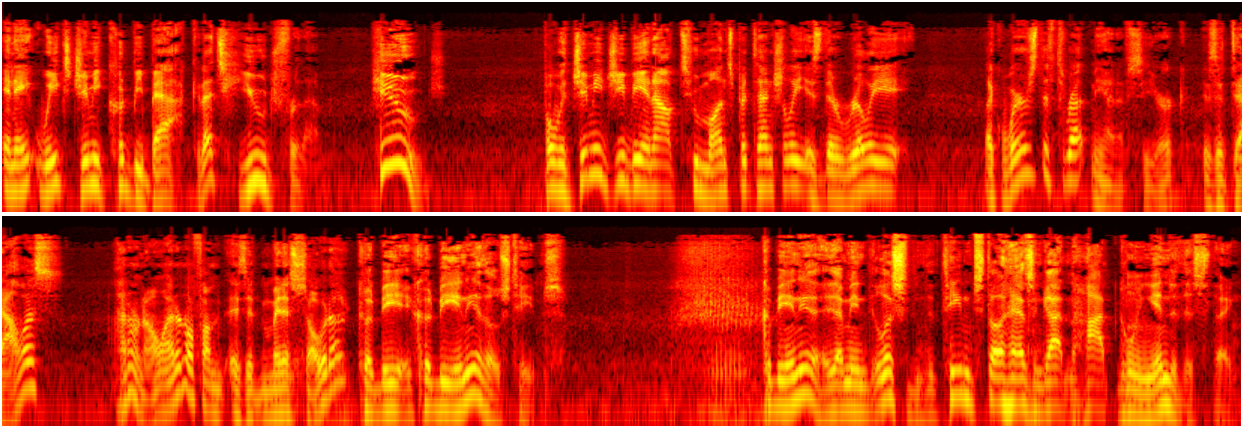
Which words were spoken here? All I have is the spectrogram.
in eight weeks Jimmy could be back. That's huge for them. Huge. But with Jimmy G being out two months potentially, is there really like where's the threat in the NFC? Yerk? Is it Dallas? I don't know. I don't know if I'm. Is it Minnesota? It Could be it could be any of those teams. Could be any. of I mean, listen, the team still hasn't gotten hot going into this thing,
